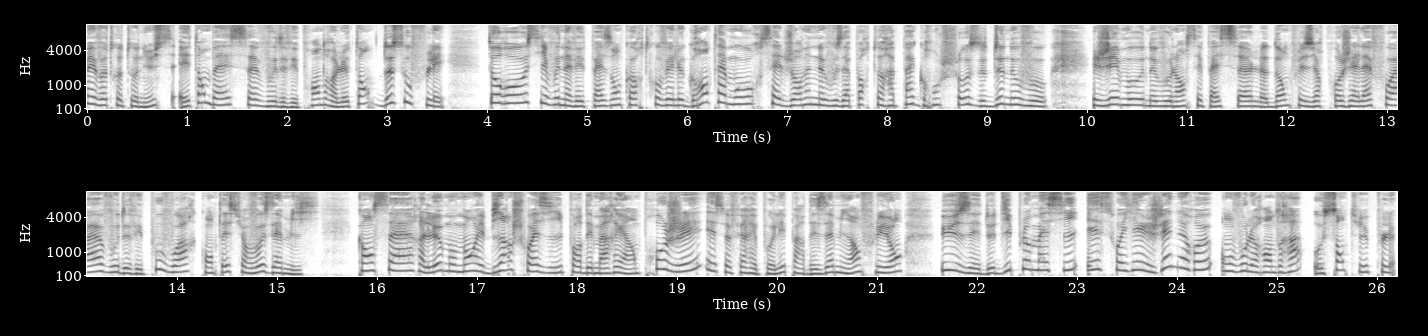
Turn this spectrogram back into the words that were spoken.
mais votre tonus est en baisse. Vous devez prendre le temps de souffler. Taureau, si vous n'avez pas encore trouvé le grand amour, cette journée ne vous apportera pas grand-chose de nouveau. Gémeaux, ne vous lancez pas seul dans plusieurs projets à la fois, vous devez pouvoir compter sur vos amis. Cancer, le moment est bien choisi pour démarrer un projet et se faire épauler par des amis influents. Usez de diplomatie et soyez généreux, on vous le rendra au centuple.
